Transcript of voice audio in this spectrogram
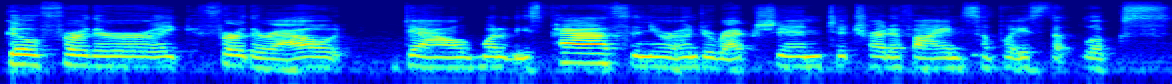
go further like further out down one of these paths in your own direction to try to find someplace that looks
